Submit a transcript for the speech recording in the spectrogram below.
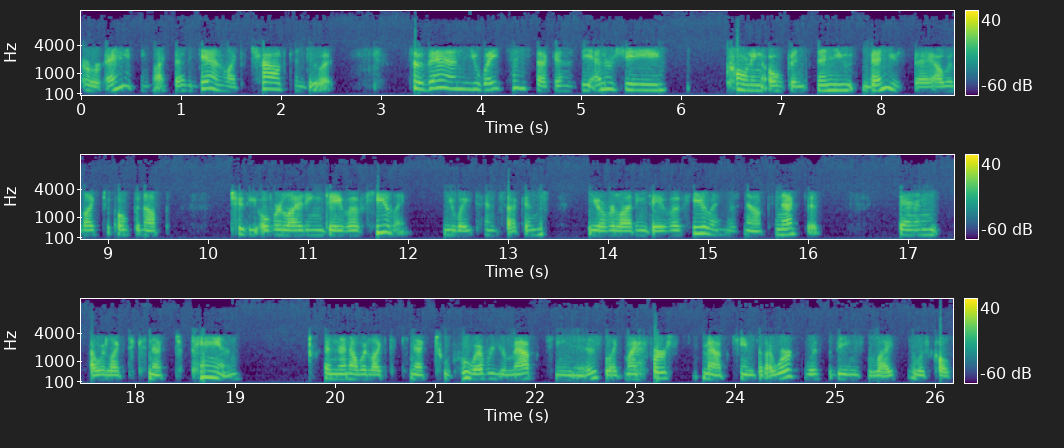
or anything like that. Again, like a child can do it. So then you wait ten seconds. The energy coning opens. Then you then you say, "I would like to open up to the overlighting deva of healing." You wait ten seconds. The overlighting deva of healing is now connected. Then I would like to connect to Pan, and then I would like to connect to whoever your map team is. Like my first map team that I worked with, the Beings of Light, it was called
